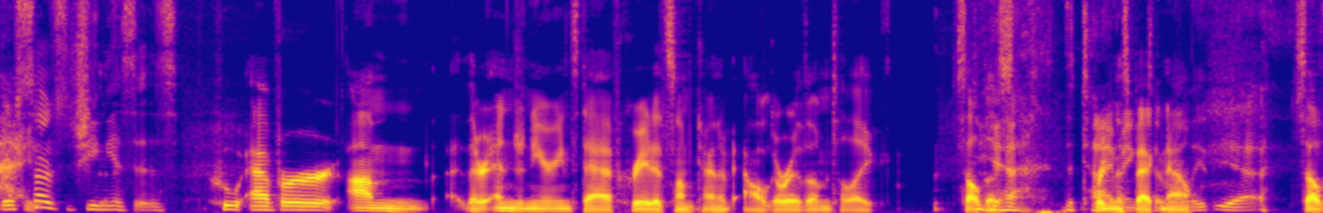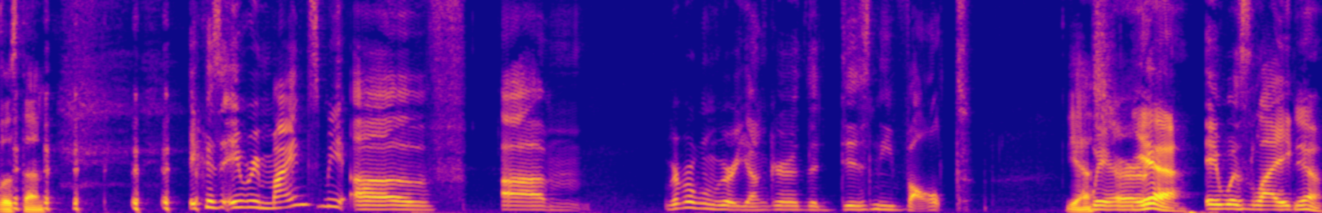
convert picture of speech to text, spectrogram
they're I- such geniuses. Whoever on their engineering staff created some kind of algorithm to like sell this, yeah, the bring this back now. release- yeah, sell this then. because it reminds me of um remember when we were younger the disney vault Yes. where yeah, it was like yeah.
